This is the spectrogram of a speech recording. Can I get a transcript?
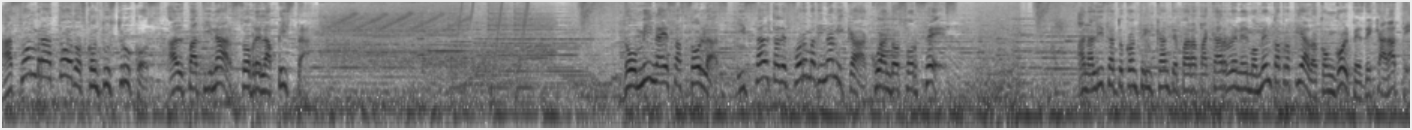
Asombra a todos con tus trucos al patinar sobre la pista. Domina esas olas y salta de forma dinámica cuando surfees. Analiza a tu contrincante para atacarlo en el momento apropiado con golpes de karate.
